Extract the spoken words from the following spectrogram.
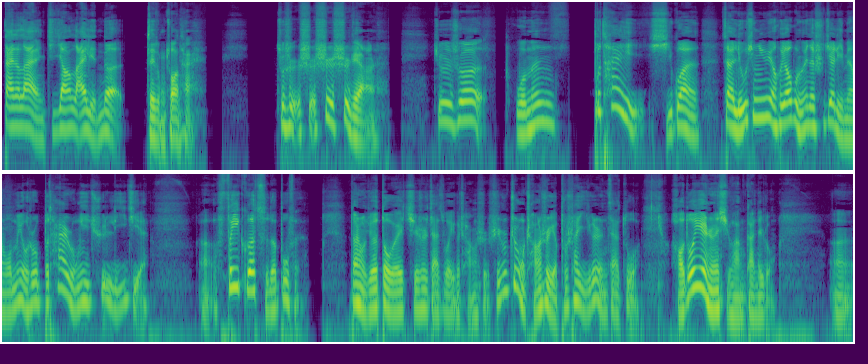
deadline 即将来临的这种状态，就是是是是这样的，就是说我们不太习惯在流行音乐和摇滚乐的世界里面，我们有时候不太容易去理解，呃，非歌词的部分。但是我觉得窦唯其实在做一个尝试，实际上这种尝试也不是他一个人在做，好多艺人喜欢干这种。嗯，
